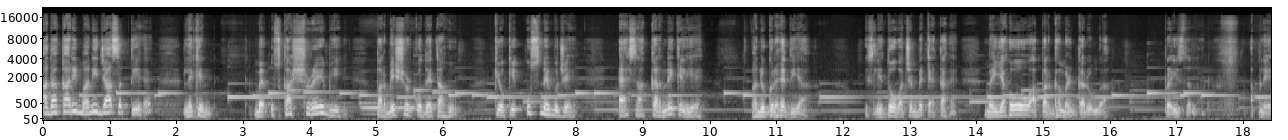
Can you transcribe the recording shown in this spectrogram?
अदाकारी मानी जा सकती है, लेकिन मैं उसका श्रेय भी परमेश्वर को देता हूँ, क्योंकि उसने मुझे ऐसा करने के लिए अनुग्रह दिया। इसलिए दो वचन में कहता है, मैं यहोवा पर घमंड करूँगा। अपने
